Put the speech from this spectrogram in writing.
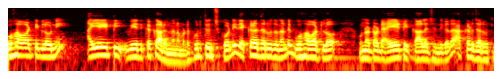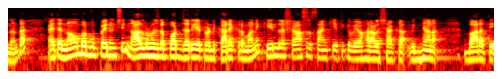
గుహవాటిలోని ఐఐటి వేదిక కారుందన్నమాట గుర్తుంచుకోండి ఇది ఎక్కడ జరుగుతుందంటే గుహవాటిలో ఉన్నటువంటి ఐఐటి కాలేజ్ ఉంది కదా అక్కడ జరుగుతుందంట. అయితే నవంబర్ ముప్పై నుంచి నాలుగు రోజుల పాటు జరిగేటువంటి కార్యక్రమాన్ని కేంద్ర శాస్త్ర సాంకేతిక వ్యవహారాల శాఖ విజ్ఞాన భారతి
